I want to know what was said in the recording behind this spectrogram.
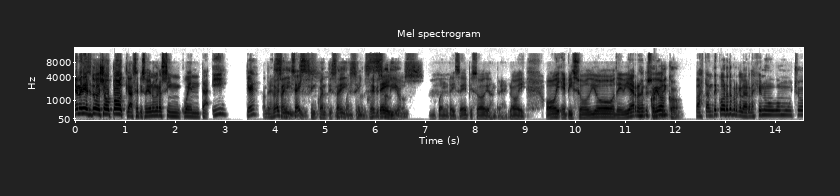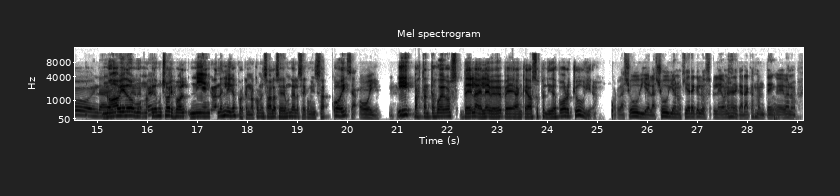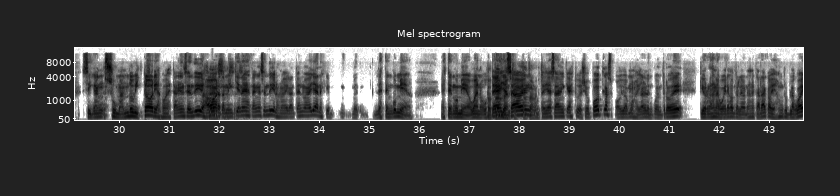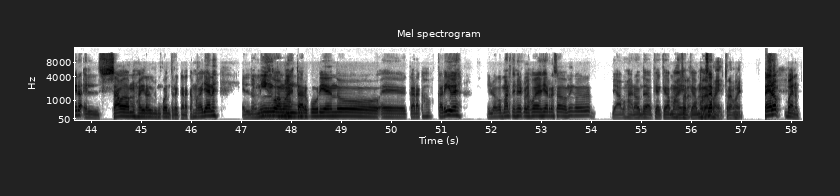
Bienvenidos a Tu Show Podcast, episodio número 50 y... ¿Qué? Andrés Loy, 56. 56, 56 episodios. 56 episodios, Andrés Loy. Hoy episodio de viernes, episodio Cortico. bastante corto porque la verdad es que no hubo mucho en la... No ha, habido, no ha habido mucho béisbol ni en grandes ligas porque no ha comenzado la serie mundial, la serie comienza hoy. Comienza hoy. Y bastantes juegos de la LBBP han quedado suspendidos por lluvia. Por la lluvia, la lluvia no quiere que los Leones de Caracas mantengan, eh, bueno, sigan sumando victorias porque están encendidos. Ahora sí, también sí, quienes sí. están encendidos, los navegantes del Magallanes, que me- les tengo miedo. Les tengo miedo. Bueno, ustedes ya saben, totalmente. ustedes ya saben que es tu show podcast. Hoy vamos a ir al encuentro de Tiburones de la Guaira contra Leones de Caracas, Viejo Club La Guaira. El sábado vamos a ir al encuentro de Caracas Magallanes. El domingo vamos a estar cubriendo eh, Caracas Caribes. Y luego martes, miércoles, jueves, viernes, sábado, domingo. Ya vamos a ver a dónde, qué, qué vamos a ir, qué vamos a hacer. ahí, ahí. Pero bueno,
